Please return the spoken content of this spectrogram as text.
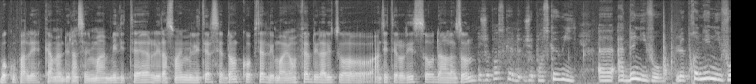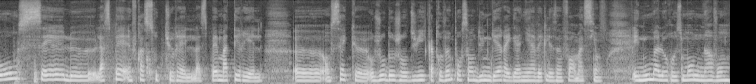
beaucoup parlé quand même de l'enseignement militaire. Le renseignement militaire, c'est donc peut-être le maillon faible de la lutte antiterroriste dans la zone? Je pense que, je pense que oui, euh, à deux niveaux. Le premier niveau, c'est l'aspect infrastructurel, l'aspect matériel. Euh, on sait qu'au jour d'aujourd'hui, 80% d'une guerre est gagnée avec les informations. Et nous, malheureusement, nous n'avons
